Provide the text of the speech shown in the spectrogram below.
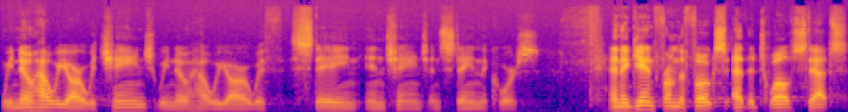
We know how we are with change. We know how we are with staying in change and staying the course. And again, from the folks at the 12 steps,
